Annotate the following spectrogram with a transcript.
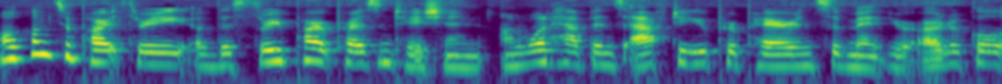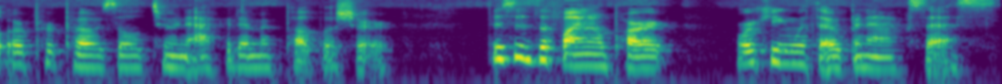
Welcome to part three of this three-part presentation on what happens after you prepare and submit your article or proposal to an academic publisher. This is the final part, working with open access.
